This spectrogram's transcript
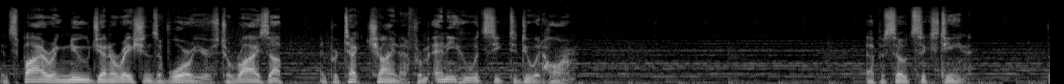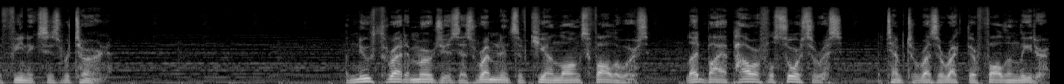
inspiring new generations of warriors to rise up and protect China from any who would seek to do it harm. Episode 16 The Phoenix's Return. A new threat emerges as remnants of Qianlong's followers, led by a powerful sorceress, attempt to resurrect their fallen leader.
